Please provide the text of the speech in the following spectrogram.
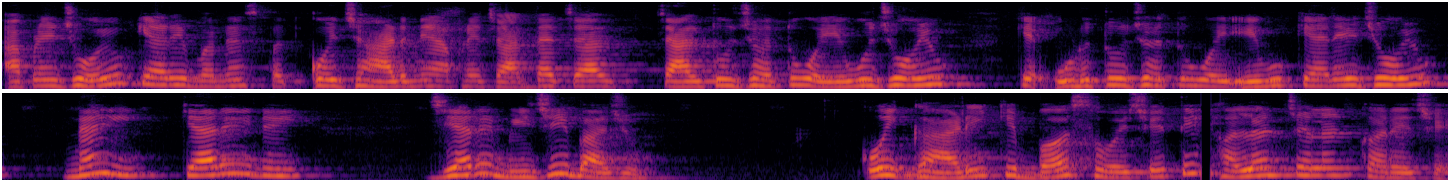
આપણે જોયું ક્યારે વનસ્પતિ, કોઈ ઝાડને આપણે ચાલતા ચાલ, ચાલતું જતું હોય એવું જોયું કે ઉડતું જતું હોય એવું ક્યારેય જોયું? નહીં, ક્યારેય નહીં. જ્યારે બીજી બાજુ કોઈ ગાડી કે બસ હોય છે તે હલનચલન કરે છે,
